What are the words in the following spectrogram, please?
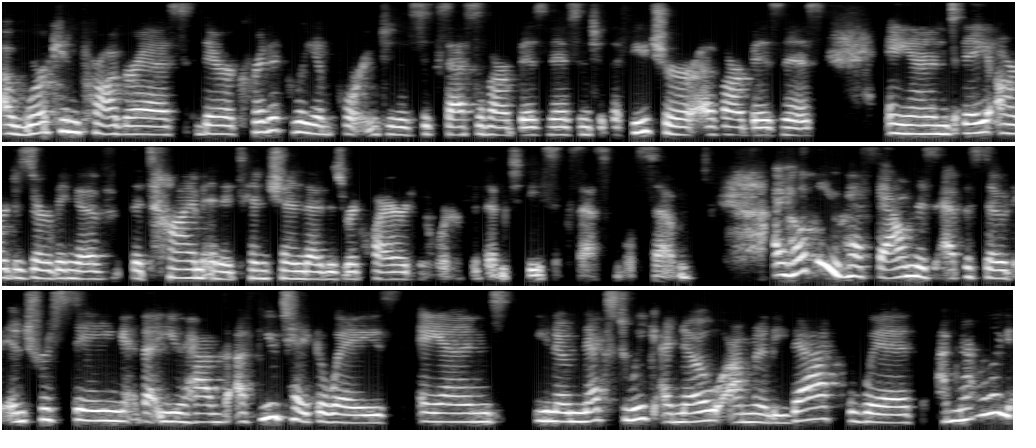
a work in progress. They're critically important to the success of our business and to the future of our business. And they are deserving of the time and attention that is required in order for them to be successful. So I hope you have found this episode interesting, that you have a few takeaways and you know, next week, I know I'm going to be back with, I'm not really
